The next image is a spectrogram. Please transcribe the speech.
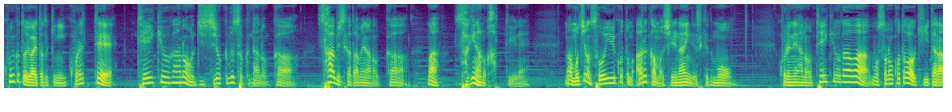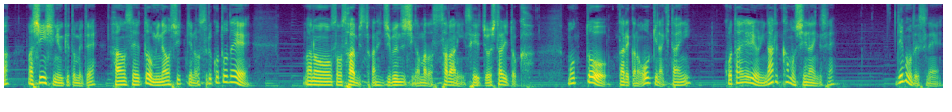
こういうことを言われた時に、これって提供側の実力不足なのか、サービスがダメなのか、まあ、詐欺なのかっていうね。まあもちろんそういうこともあるかもしれないんですけども、これね、あの、提供側はもうその言葉を聞いたら、まあ真摯に受け止めて、反省と見直しっていうのをすることで、あの、そのサービスとかね、自分自身がまださらに成長したりとか、もっと誰かの大きな期待に応えれるようになるかもしれないんですね。でもですね、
